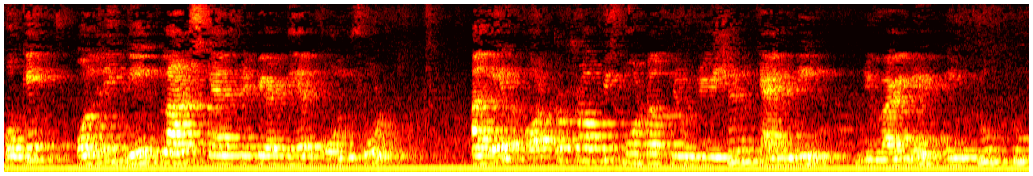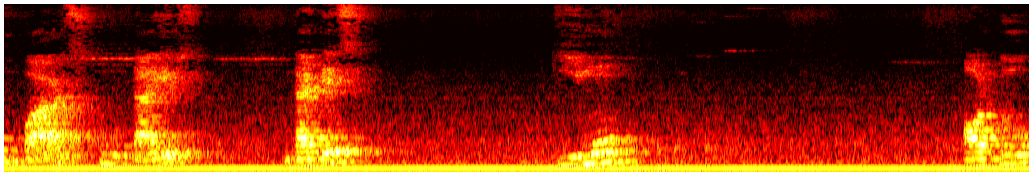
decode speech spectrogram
Okay, only green plants can prepare their own food. Again, autotrophic mode of nutrition can be divided into two parts, two types. That is chemo autotroph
